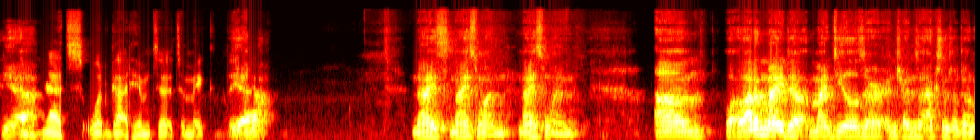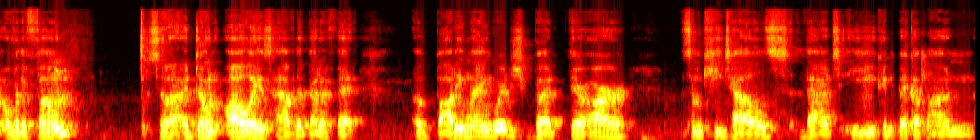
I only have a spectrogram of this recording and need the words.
Yeah. And that's what got him to, to make the. Yeah. Nice, nice one. Nice one. Um, well, a lot of my my deals are and transactions are done over the phone, so I don't always have the benefit of body language, but there are some key tells that you can pick up on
